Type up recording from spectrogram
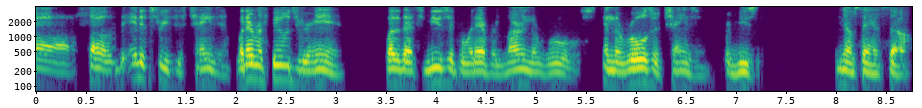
uh so the industry is just changing. Whatever field you're in, whether that's music or whatever, learn the rules. And the rules are changing for music. You know what I'm saying? So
